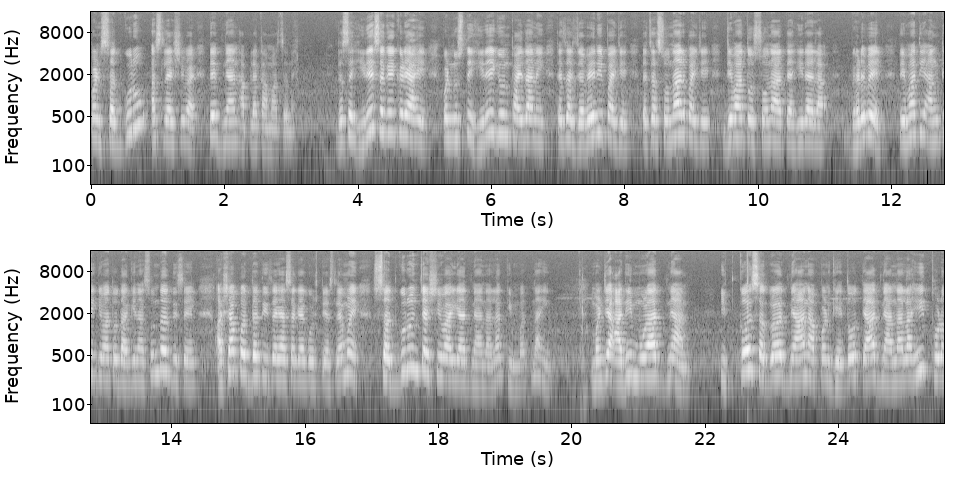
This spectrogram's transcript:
पण सद्गुरू असल्याशिवाय ते ज्ञान आपल्या कामाचं नाही. जसं हिरे सगळीकडे आहे पण नुसते हिरे घेऊन फायदा नाही. त्याचा जव्हेरी पाहिजे त्याचा सोनार पाहिजे. जेव्हा तो सोनार त्या हिऱ्याला घडवेल तेव्हा ती अंगठी किंवा तो दागिना सुंदर दिसेल. अशा पद्धतीचा ह्या सगळ्या गोष्टी असल्यामुळे सद्गुरूंच्या शिवाय या ज्ञानाला किंमत नाही. म्हणजे आधी मुळात ज्ञान इतकं सगळं ज्ञान आपण घेतो त्या ज्ञानालाही थोडं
